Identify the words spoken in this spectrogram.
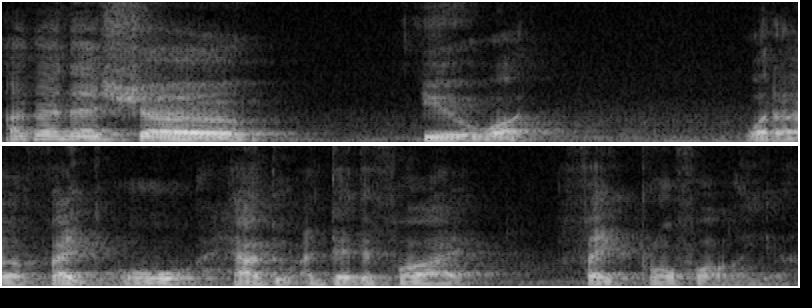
I'm gonna show you what what a fake or how to identify fake profile here.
